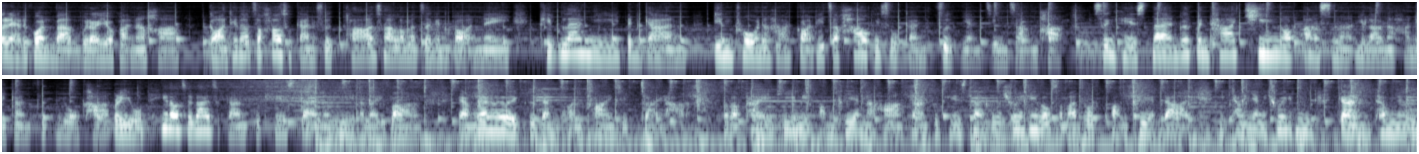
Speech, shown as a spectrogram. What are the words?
สวัสดีค่ะทุกคนบามบุราโยคะนะคะ ก่อนที่เราจะเข้าสู่การฝึกคลาสค่ะเรามาเจอกันก่อนในคลิปแรกนี้เป็นการอินโทรนะคะ ก่อนที่จะเข้าไปสู่การฝึกอย่างจริงจังค่ะ ซึ่ง headstand ก็เป็นท่า king of asana อยู่แล้วนะคะ ในการฝึกโยคะ ประโยชน์ที่เราจะได้จากการฝึก headstand นั้นมีอะไรบ้าง อย่างแรกเลยคือการผ่อนคลายจิตใจค่ะำหรับใครที่มีความเครียดนะคะ การฝึกเฮสแตนก็จะช่วยให้เราสามารถลดความเครียดได้ อีกทั้งยังช่วยการทำงาน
